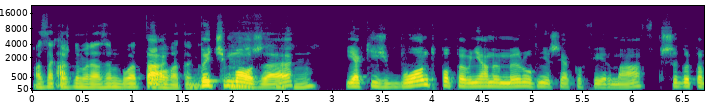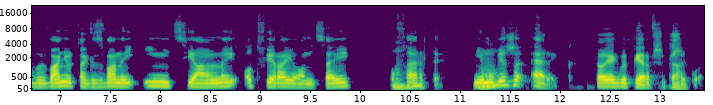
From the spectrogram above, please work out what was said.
A za każdym razem była tak, połowa tego. być może Mhm. jakiś błąd popełniamy my również jako firma w przygotowywaniu tak zwanej inicjalnej, otwierającej oferty. Nie Mhm. mówię, że Eryk. To jakby pierwszy Tak. przykład.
